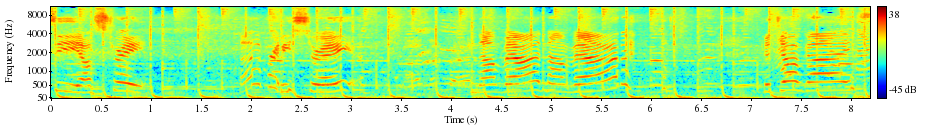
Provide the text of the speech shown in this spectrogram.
See how straight. Ah, pretty straight. Not bad, not bad. Good job, guys.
